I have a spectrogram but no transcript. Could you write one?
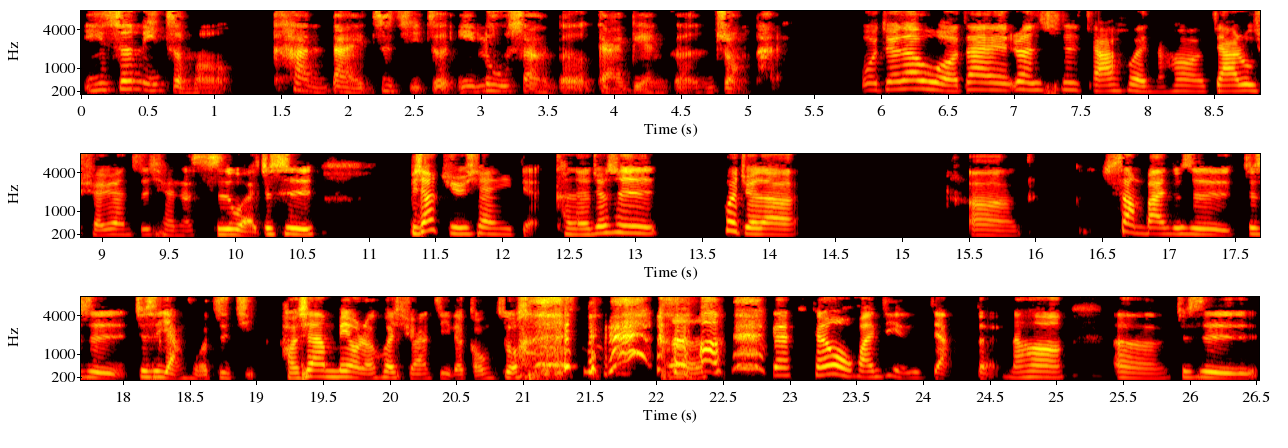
医生你怎么看待自己这一路上的改变跟状态？我觉得我在认识佳慧，然后加入学院之前的思维就是比较局限一点，可能就是会觉得，呃，上班就是就是就是养活自己，好像没有人会喜欢自己的工作。然后，可可能我环境也是这样，对，然后，呃，就是。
